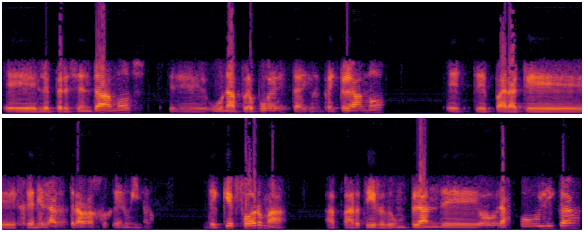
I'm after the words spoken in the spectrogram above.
eh, le presentamos eh, una propuesta y un reclamo este, para que generar trabajo genuino ¿De qué forma? A partir de un plan de obras públicas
